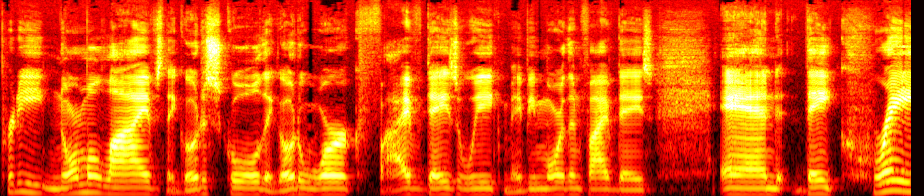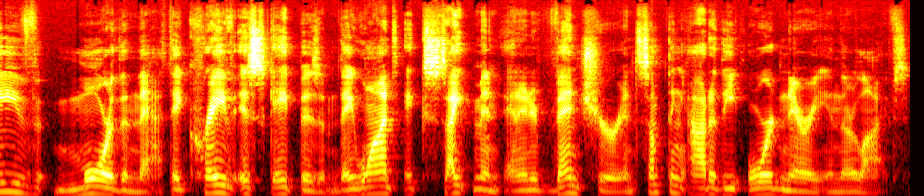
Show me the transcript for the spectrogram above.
pretty normal lives. They go to school, they go to work five days a week, maybe more than five days, and they crave more than that. They crave escapism. They want excitement and adventure and something out of the ordinary in their lives.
